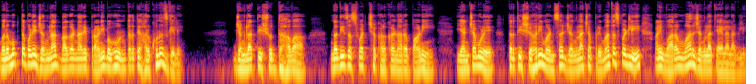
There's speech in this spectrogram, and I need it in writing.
मनमुक्तपणे जंगलात बागडणारे प्राणी बघून तर ते हरखूनच गेले. जंगलातली शुद्ध हवा नदीचं स्वच्छ खळखळणारं पाणी यांच्यामुळे तर ती शहरी माणसं जंगलाच्या प्रेमातच पडली आणि वारंवार जंगलात यायला लागली.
